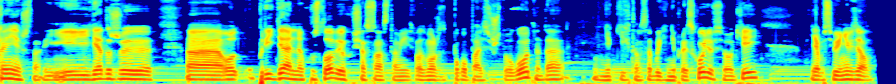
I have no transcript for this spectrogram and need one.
Конечно. И я даже э, вот при идеальных условиях, сейчас у нас там есть возможность покупать что угодно, да, никаких там событий не происходит, все окей, я бы себе не взял.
